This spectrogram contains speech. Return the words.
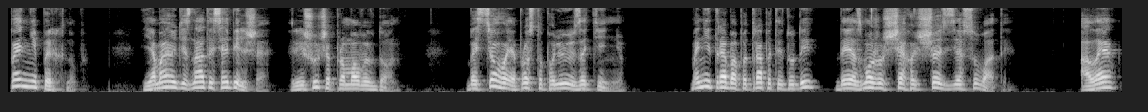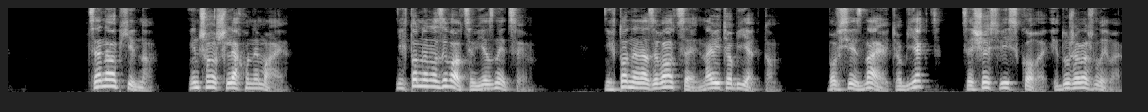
Пенні пирхнув. Я маю дізнатися більше, рішуче промовив Дон. Без цього я просто полюю за тінню. Мені треба потрапити туди, де я зможу ще хоч щось з'ясувати. Але це необхідно, іншого шляху немає. Ніхто не називав це в'язницею. Ніхто не називав це навіть об'єктом, бо всі знають, об'єкт це щось військове і дуже важливе.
